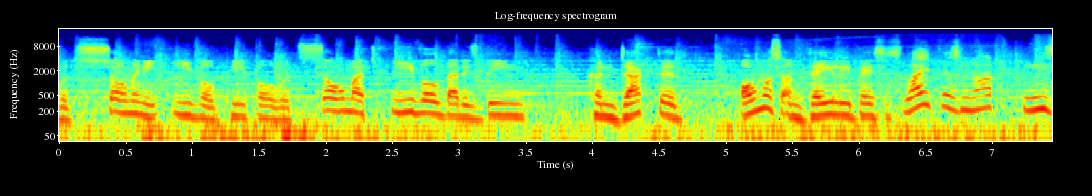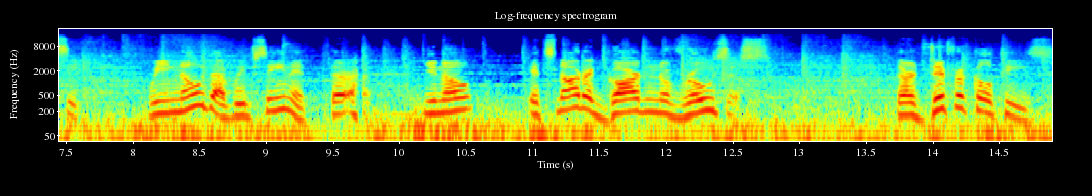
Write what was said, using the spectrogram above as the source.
with so many evil people, with so much evil that is being conducted almost on daily basis. Life is not easy. We know that. We've seen it. There, you know, it's not a garden of roses. There are difficulties.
